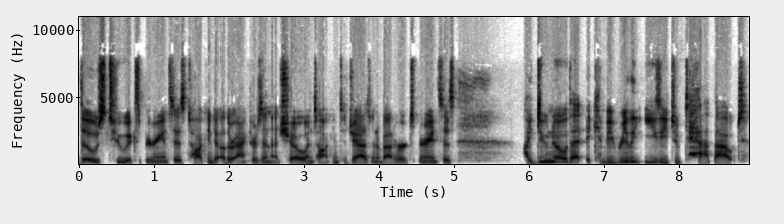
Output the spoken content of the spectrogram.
those two experiences, talking to other actors in that show and talking to Jasmine about her experiences, I do know that it can be really easy to tap out,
